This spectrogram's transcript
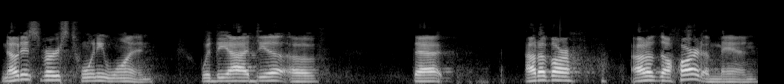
Notice verse 21 with the idea of that out of our out of the heart of man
